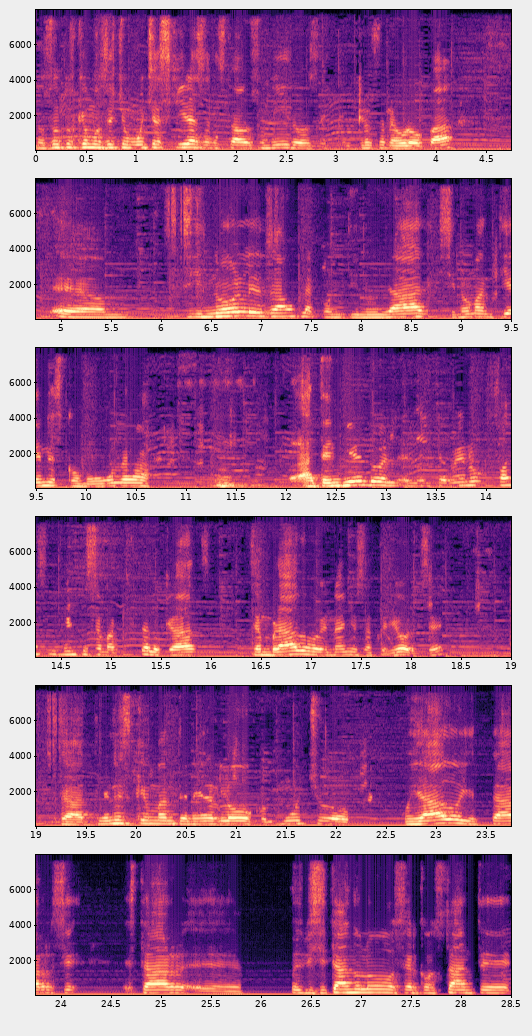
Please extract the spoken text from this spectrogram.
nosotros que hemos hecho muchas giras en Estados Unidos, incluso en Europa, eh, si no le das la continuidad, si no mantienes como una atendiendo el, el- el terreno, fácilmente se marchita lo que has sembrado en años anteriores. ¿eh? O sea, tienes que mantenerlo con mucho cuidado y estar, estar eh, pues visitándolo, ser constante,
